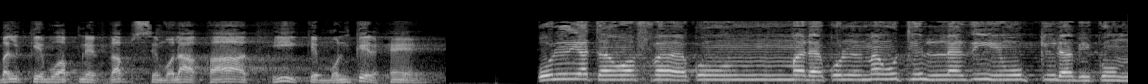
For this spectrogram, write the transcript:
بلکہ وہ اپنے رب سے ملاقات ہی کے منکر ہیں۔ قل يتوفاكم ملك الموت الذي وكل بكم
